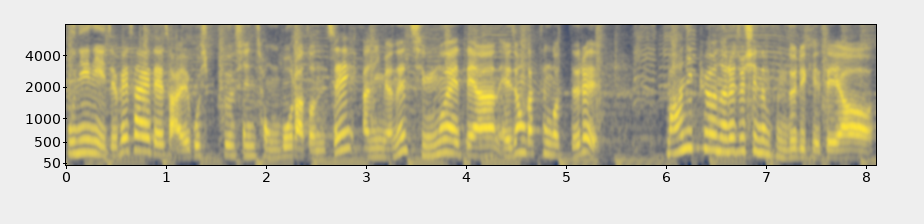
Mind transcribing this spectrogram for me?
본인이 이제 회사에 대해서 알고 싶으신 정보라든지 아니면 은 직무에 대한 애정 같은 것들을 많이 표현을 해주시는 분들이 계세요.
